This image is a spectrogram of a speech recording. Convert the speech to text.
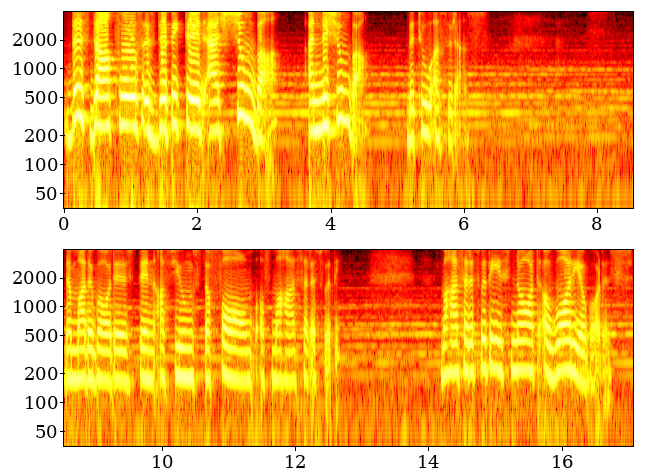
this dark force is depicted as Shumba and Nishumba, the two asuras. The mother goddess then assumes the form of Mahasaraswati. Mahasaraswati is not a warrior goddess.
